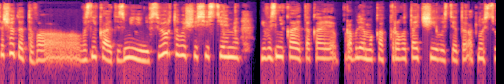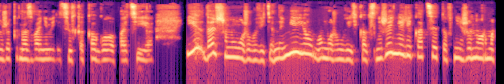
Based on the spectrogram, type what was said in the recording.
За счет этого возникает изменение в свертывающей системе, и возникает такая проблема, как кровоточивость, это относится уже к названию медицинской коагулопатия. И дальше мы можем увидеть анемию, мы можем увидеть как снижение лейкоцитов ниже нормы,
